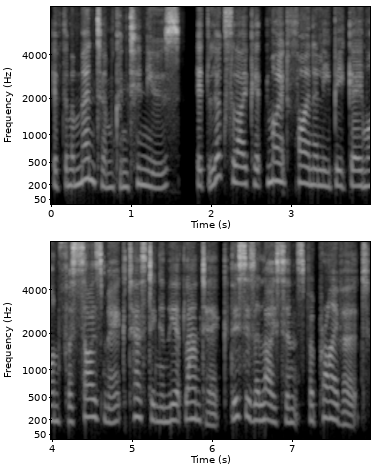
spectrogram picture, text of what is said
if the momentum continues, it looks like it might finally be game on for seismic testing in the Atlantic. This is a license for private,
